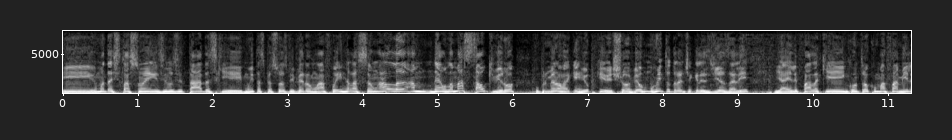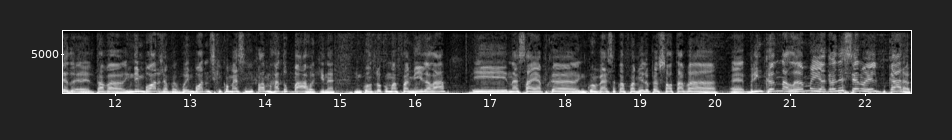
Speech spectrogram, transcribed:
E uma das situações inusitadas que muitas pessoas viveram lá foi em relação a, lã, a, né, o lamaçal que virou o primeiro Rock in Rio, porque choveu muito durante aqueles dias ali. E aí ele fala que encontrou com uma família, ele tava indo embora, já foi, vou embora antes que comece a reclamar do barro aqui, né? Encontrou com uma família lá e nessa época, em conversa com a família, o pessoal tava é, brincando na lama e agradeceram ele. Cara,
